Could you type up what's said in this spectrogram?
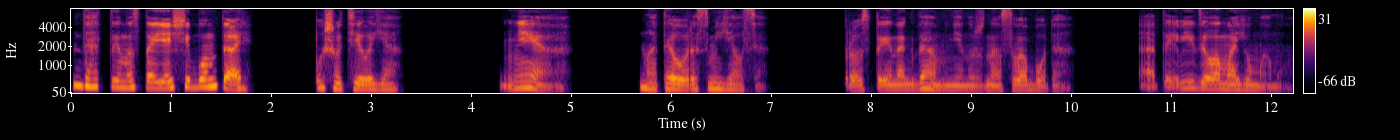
«Да ты настоящий бунтарь!» — пошутила я. «Не», — Матео рассмеялся. «Просто иногда мне нужна свобода. А ты видела мою маму.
